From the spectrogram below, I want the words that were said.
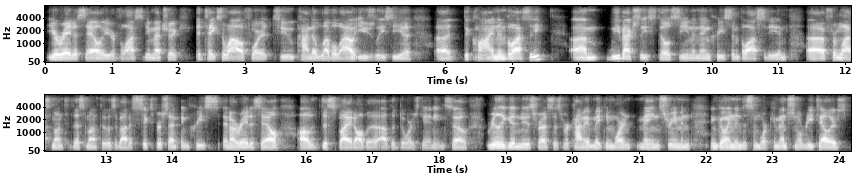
your rate of sale or your velocity metric, it takes a while for it to kind of level out. Usually see a, a decline in velocity um, we've actually still seen an increase in velocity. And uh, from last month to this month, it was about a 6% increase in our rate of sale, all, despite all the, all the doors gaining. So, really good news for us as we're kind of making more mainstream and, and going into some more conventional retailers.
